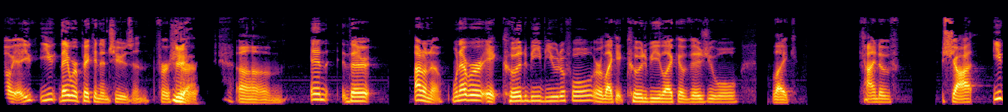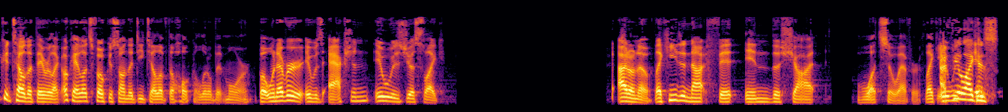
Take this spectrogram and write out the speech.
oh yeah. You you they were picking and choosing for Yeah. sure. Um, and there, I don't know. Whenever it could be beautiful or like it could be like a visual, like kind of shot. You could tell that they were like, okay, let's focus on the detail of the Hulk a little bit more. But whenever it was action, it was just like, I don't know, like he did not fit in the shot whatsoever. Like it I was- feel like his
